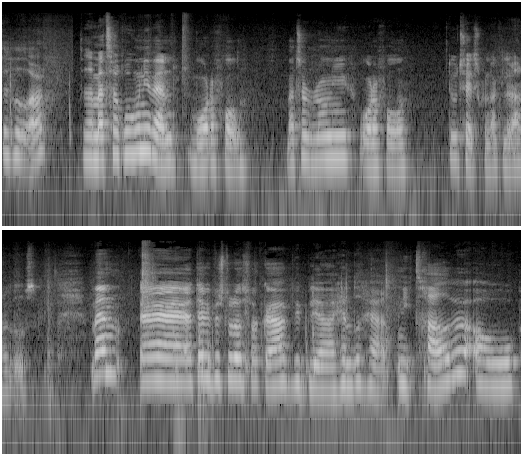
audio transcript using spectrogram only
Det hedder, det hedder Mataruni Vand Waterfall. Mataruni Waterfall. Det udtalte sgu nok lidt anderledes. Men øh, det vi besluttede os for at gøre. Vi bliver hentet her 9.30, og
